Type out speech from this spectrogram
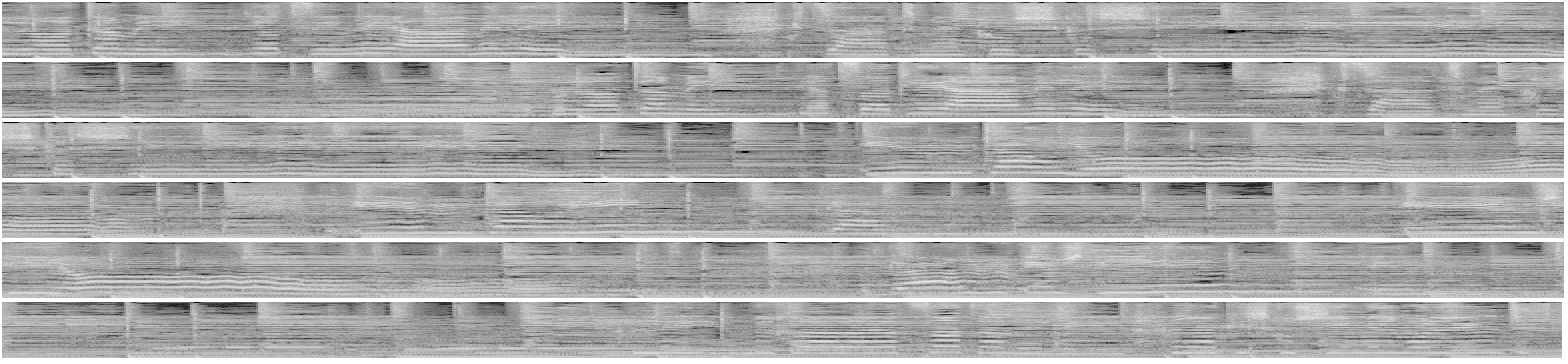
לא תמיד יוצאים לי המילים, קצת מקושקשים. לא תמיד יוצאות לי המילים, קצת מקושקשים. discussimi il molente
